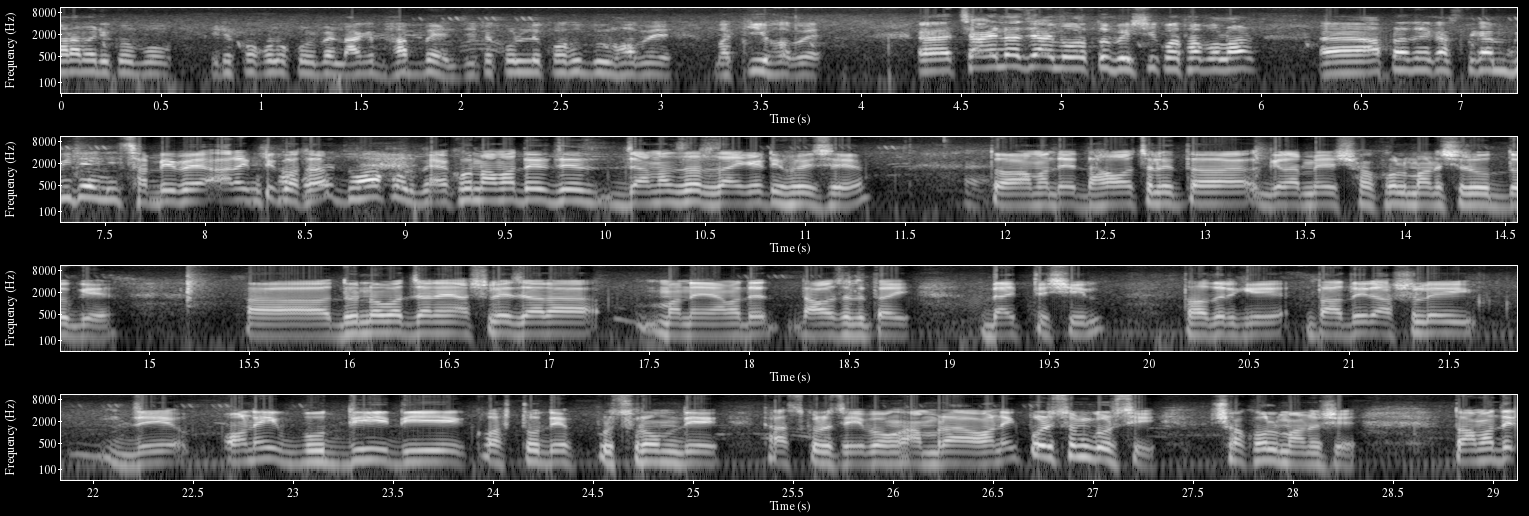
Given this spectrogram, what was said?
মারামারি করব এটা কখনো করবেন না। আগে ভাববেন যেটা করলে কত দূর হবে বা কি হবে। চাই না যে আমি অত বেশি কথা বলার আপনাদের কাছ থেকে আমি বিদায় নিচ্ছি। সাব্বির ভাই আরেকটি কথা। দোয়া করবেন। এখন আমাদের যে জানাজার জায়গাটি হয়েছে হ্যাঁ। তো আমাদের ধাওয়াচালিতা গ্রামের সকল মানুষের উদ্যোগে ধন্যবাদ জানাই। আসলে যারা মানে আমাদের ধাওয়াচালিতায় দায়িত্বশীল তাদেরকে, তাদের আসলেই যে অনেক বুদ্ধি দিয়ে, কষ্ট দিয়ে, পরিশ্রম দিয়ে কাজ করেছে এবং আমরা অনেক পরিশ্রম করছি সকল মানুষে। তো আমাদের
